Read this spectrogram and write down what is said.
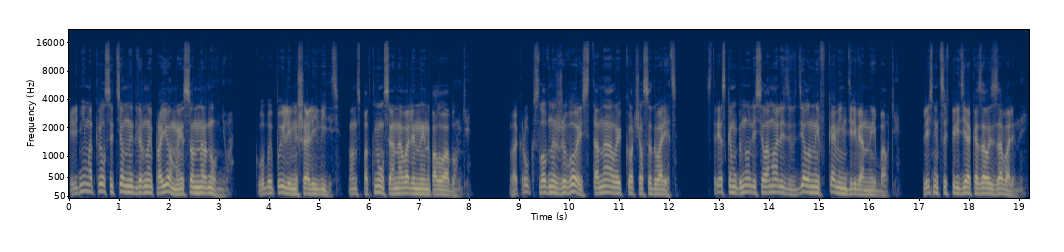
Перед ним открылся темный дверной проем, и Исон нырнул в него. Клубы пыли мешали видеть. Он споткнулся о наваленные на полу обломки. Вокруг, словно живой, стонал и корчился дворец. С треском гнулись и ломались вделанные в камень деревянные балки. Лестница впереди оказалась заваленной.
